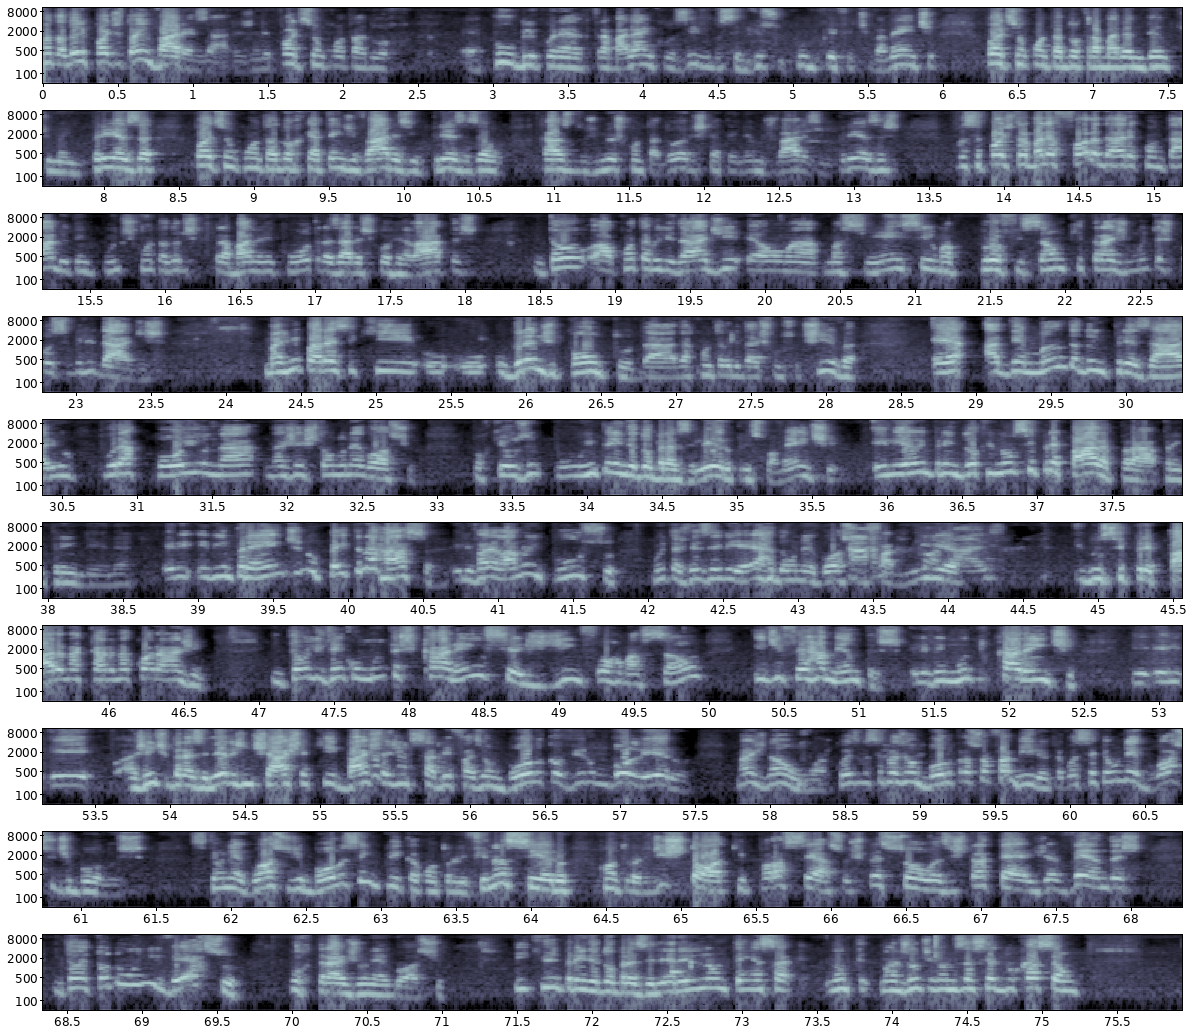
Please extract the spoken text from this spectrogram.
contador ele pode atuar em várias áreas. Né? Ele pode ser um contador é, público, né, trabalhar inclusive do serviço público efetivamente, pode ser um contador trabalhando dentro de uma empresa, pode ser um contador que atende várias empresas, é o caso dos meus contadores, que atendemos várias empresas. Você pode trabalhar fora da área contábil, tem muitos contadores que trabalham com outras áreas correlatas. Então, a contabilidade é uma, uma ciência e uma profissão que traz muitas possibilidades. Mas me parece que o, o, o grande ponto da, da contabilidade consultiva é a demanda do empresário por apoio na, na gestão do negócio. Porque os, o empreendedor brasileiro, principalmente, ele é um empreendedor que não se prepara para empreender. Né? Ele, ele, empreende no peito e na raça. Ele vai lá no impulso. Muitas vezes ele herda um negócio de família e não se prepara na cara e na coragem. Então ele vem com muitas carências de informação e de ferramentas. Ele vem muito carente. Ele, ele, a gente brasileiro, a gente acha que basta a gente saber fazer um bolo que eu viro um boleiro. Mas não, uma coisa é você fazer um bolo para sua família, outra coisa é você ter um negócio de bolos. Se tem um negócio de bolo, você implica controle financeiro, controle de estoque, processos, pessoas, estratégia, vendas. Então é todo um universo por trás de um negócio. E que o empreendedor brasileiro ele não tem essa. Não, nós não tivemos essa educação.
